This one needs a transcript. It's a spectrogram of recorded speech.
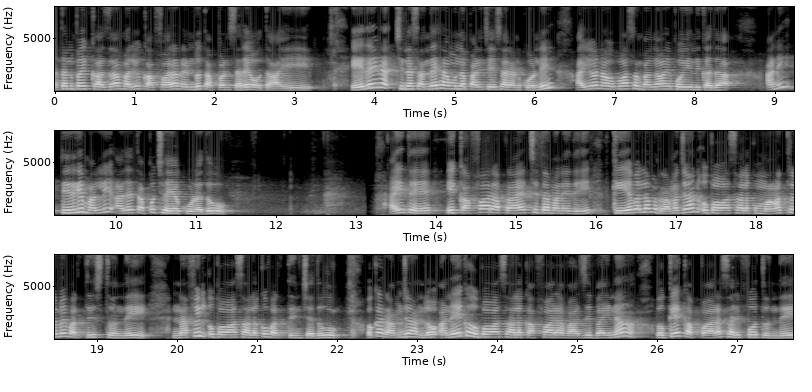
అతనిపై కజా మరియు కఫారా రెండు తప్పనిసరి అవుతాయి. ఏదైనా చిన్న సందేహం ఉన్న పని చేశారనుకోండి అయ్యో నా ఉపవాసం భంగమైపోయింది కదా అని తిరిగి మళ్ళీ అదే తప్పు చేయకూడదు. అయితే ఈ కఫారా ప్రాయశ్చితం అనేది కేవలం రమజాన్ ఉపవాసాలకు మాత్రమే వర్తిస్తుంది. నఫిల్ ఉపవాసాలకు వర్తించదు. ఒక రంజాన్లో అనేక ఉపవాసాల కఫారా వాజిబైన ఒకే కఫారా సరిపోతుంది.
